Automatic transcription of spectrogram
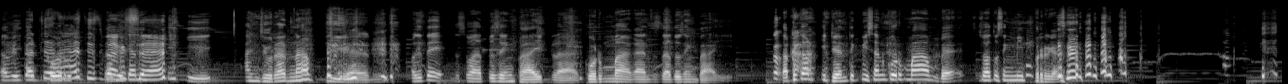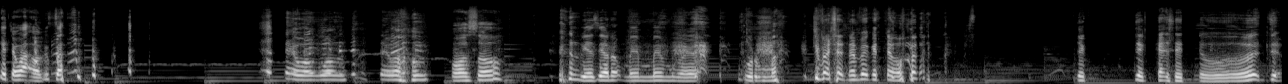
Tapi kan Suara kur, rasis tapi kan iki anjuran nabi kan. Maksudnya sesuatu yang baik lah, kurma kan sesuatu yang baik. Tapi kan identik pisan kurma mbak sesuatu yang miber kan. Kecewa wong, eh wong poso kan biasa ono meme-meme kayak kurma. coba dan sampai kecoa. Cek cek gak. Cuk.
